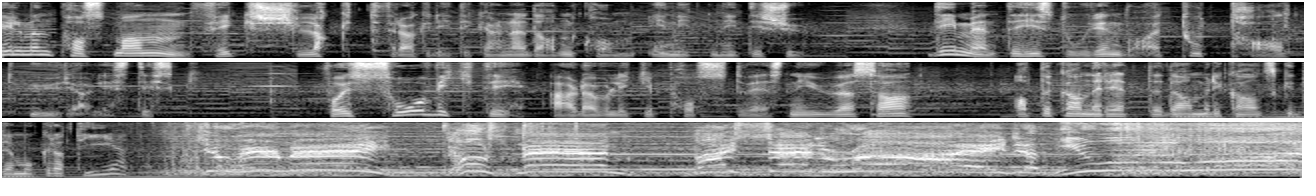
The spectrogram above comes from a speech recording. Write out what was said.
Filmen 'Postmannen' fikk slakt fra kritikerne da den kom i 1997. De mente historien var totalt urealistisk. For så viktig er da vel ikke postvesenet i USA at det kan redde det amerikanske demokratiet? You hear me? Postman! I said ride! You want a war?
